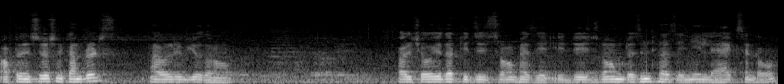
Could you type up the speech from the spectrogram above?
After installation completes I will review the ROM I'll show you that this ROM has this ROM doesn't has any lags and all.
